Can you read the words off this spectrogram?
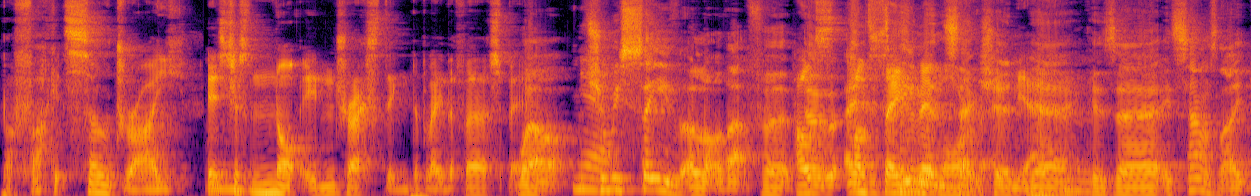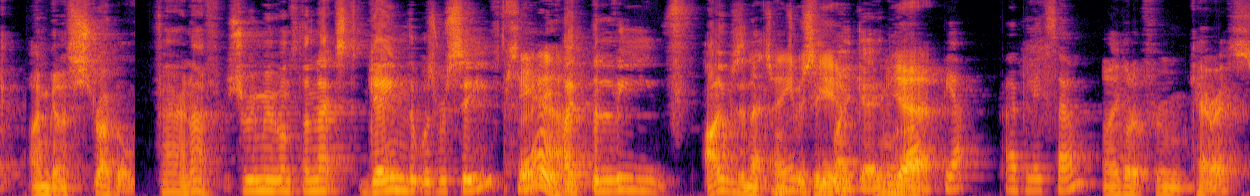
But fuck, it's so dry. It's hmm. just not interesting to play the first bit. Well, Yeah. should we save a lot of that for I'll- the I'll save a bit entertainment more of it, section? yeah. Yeah, hmm. because uh, it sounds like I'm going to struggle. Fair enough. Should we move on to the next game that was received? Yeah. I believe I was the next one to receive you. my game. Yeah. Yep, I believe so. I got it from Karis,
